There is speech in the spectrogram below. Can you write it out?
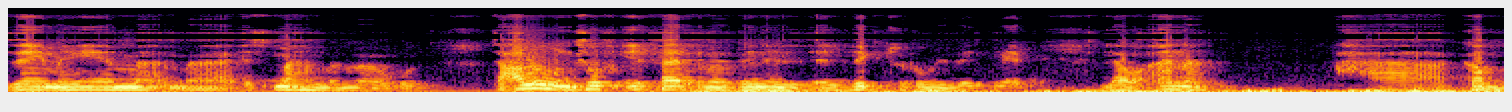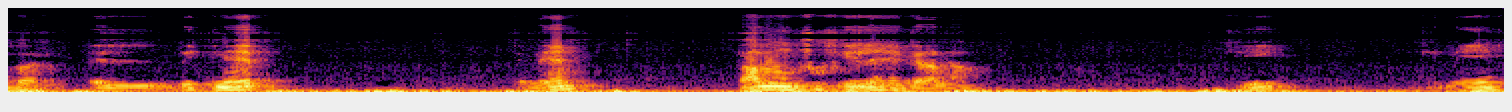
زي ما هي ما, ما اسمها ما موجود. تعالوا نشوف إيه الفرق ما بين ال- ال vector وال bitmap. لو أنا هكبر ال bitmap تمام؟ تعالوا نشوف إيه اللي هيجرى لها. okay؟ كمان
